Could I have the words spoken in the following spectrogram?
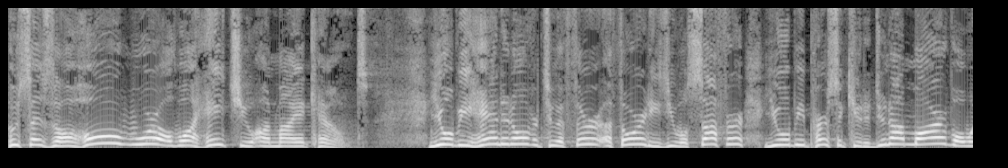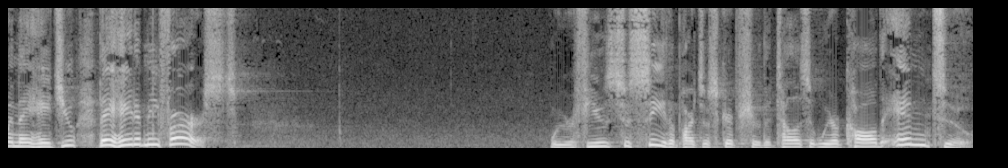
who says the whole world will hate you on my account. You will be handed over to authorities. You will suffer. You will be persecuted. Do not marvel when they hate you. They hated me first. We refuse to see the parts of Scripture that tell us that we are called into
